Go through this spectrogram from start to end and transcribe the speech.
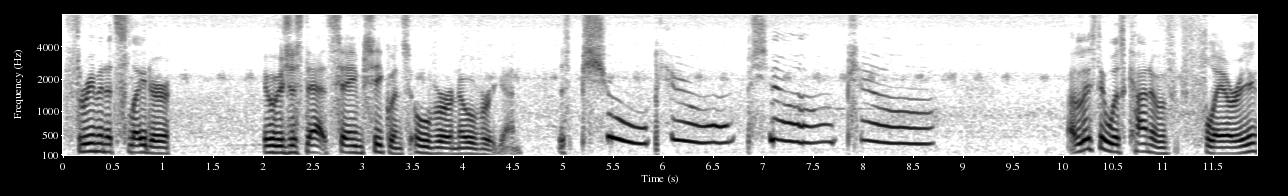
three minutes later, it was just that same sequence over and over again. Just pew, pew, pew, pew. At least it was kind of flary.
